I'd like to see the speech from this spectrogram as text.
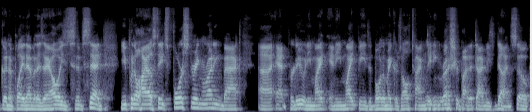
going to play that. But as I always have said, you put Ohio State's four string running back uh, at Purdue, and he might and he might be the Boilermakers all-time leading rusher by the time he's done. So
